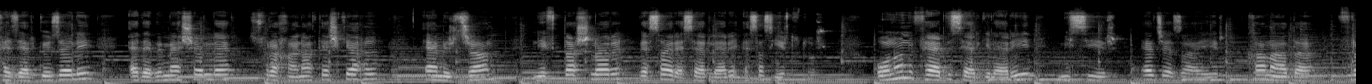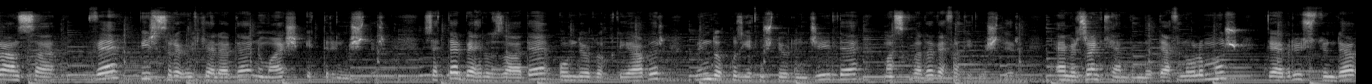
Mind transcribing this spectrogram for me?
Xəzər gözəli, ədəbi məşəllər, Suraxana atəşgahı, Əmircan, Neft daşları və sair əsərləri əsas yer tutur. Onun fərdi sərgiləri Misir, Əlcəzair, Kanada, Fransa və bir sıra ölkələrdə nümayiş etdirilmişdir. Səttar Bəhlulzadə 14 oktyabr 1974-cü ildə Moskvada vəfat etmişdir. Əmircan kəndində dəfn olunmuş, qəbri üstündə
